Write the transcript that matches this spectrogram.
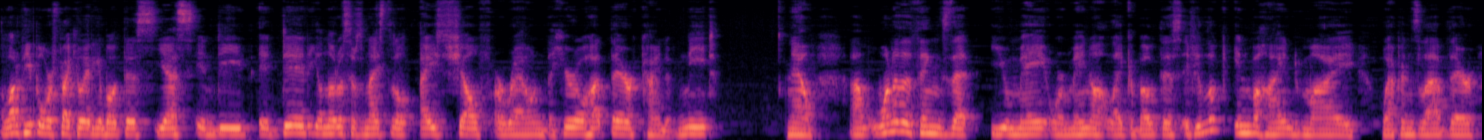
a lot of people were speculating about this. Yes, indeed, it did. You'll notice there's a nice little ice shelf around the hero hut there, kind of neat. Now, um, one of the things that you may or may not like about this, if you look in behind my weapons lab there,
